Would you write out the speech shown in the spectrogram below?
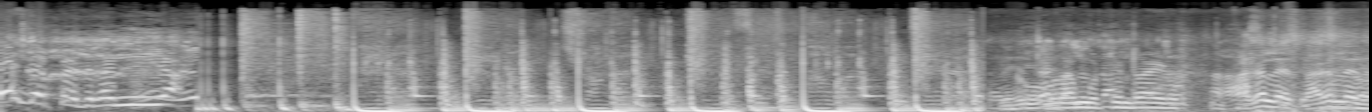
ఏం చెప్పేది రన్నీయ ముట్టిండ్రాయుడు తగలేదు తగలేదు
